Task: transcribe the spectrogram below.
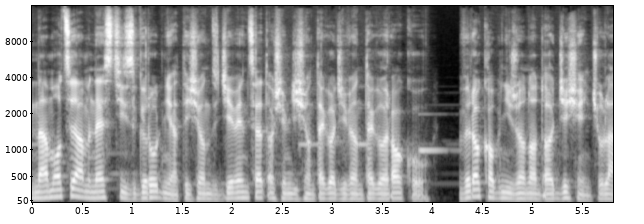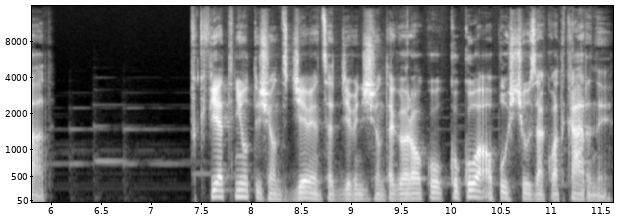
Na mocy amnestii z grudnia 1989 roku wyrok obniżono do 10 lat. W kwietniu 1990 roku Kukuła opuścił zakład karny.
